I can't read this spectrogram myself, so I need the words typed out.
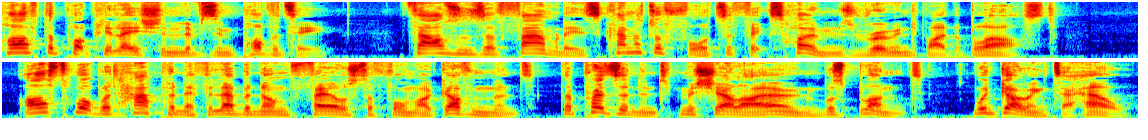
Half the population lives in poverty. Thousands of families cannot afford to fix homes ruined by the blast. Asked what would happen if Lebanon fails to form a government, the president, Michel Aoun, was blunt We're going to hell.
